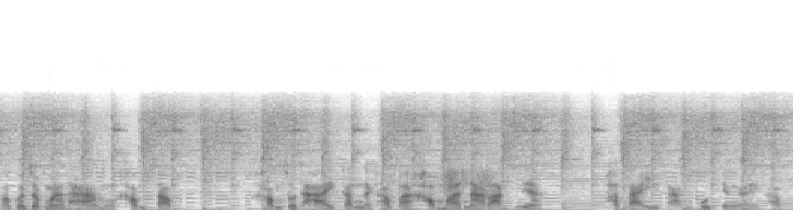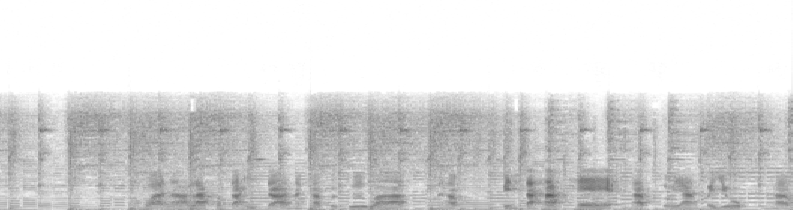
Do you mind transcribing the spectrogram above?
เราก็จะมาถามคำศัพท์คำสุดท้ายกันนะครับ ว่าคำว่าน่ารักเนี่ยภาษาอีสานพูดยังไงครับคำว่าน่ารักภาษาอีสานนะครับ ก็คือว่านะครับเป็นตาฮักแท้นะครับ ตัวอย่างประโยคนะครับ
